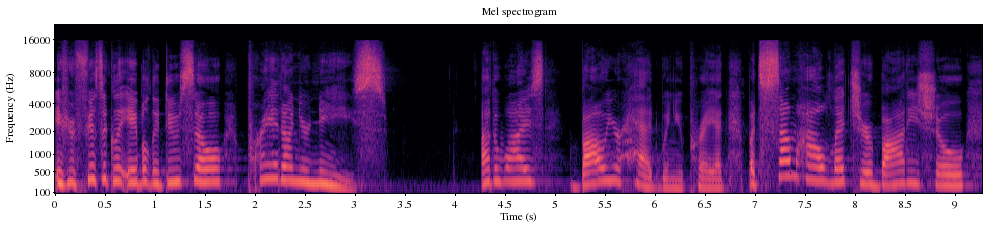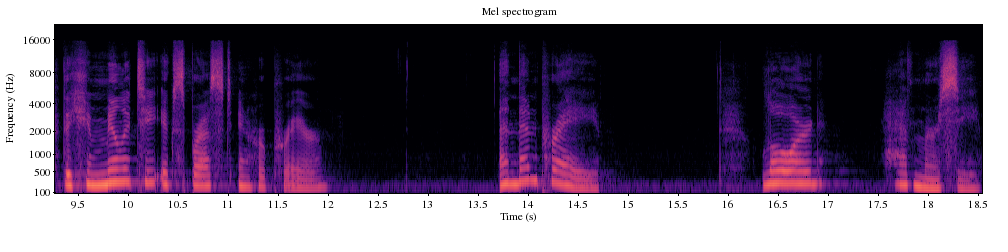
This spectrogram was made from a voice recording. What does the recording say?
If you're physically able to do so, pray it on your knees. Otherwise, bow your head when you pray it, but somehow let your body show the humility expressed in her prayer. And then pray, Lord, have mercy.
